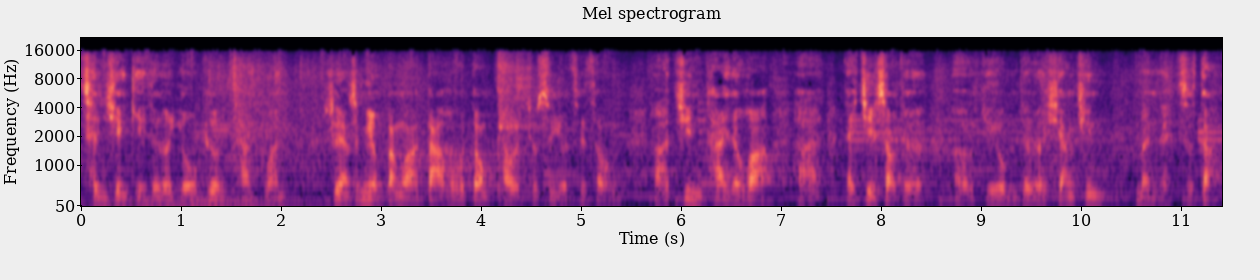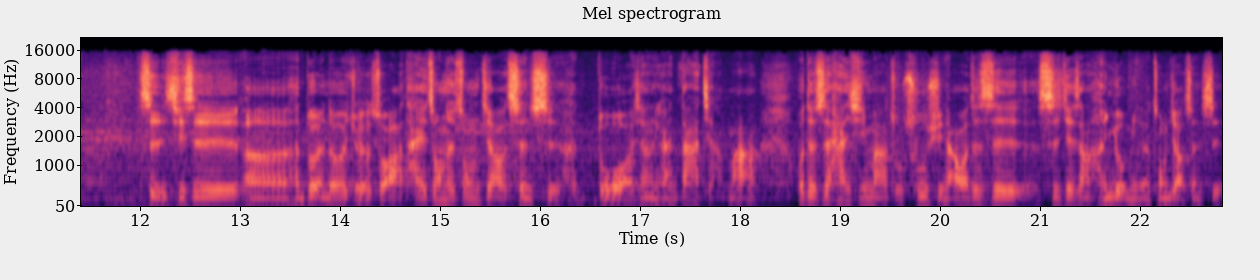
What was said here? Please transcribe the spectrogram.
呈现给这个游客参观。虽然是没有办法大活动，它就是有这种啊静态的话啊来介绍的，呃，给我们这个乡亲们来知道。是，其实呃，很多人都会觉得说啊，台中的宗教盛事很多，哦像你看大甲妈，或者是汉西妈祖出巡啊，哇，这是世界上很有名的宗教盛事。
